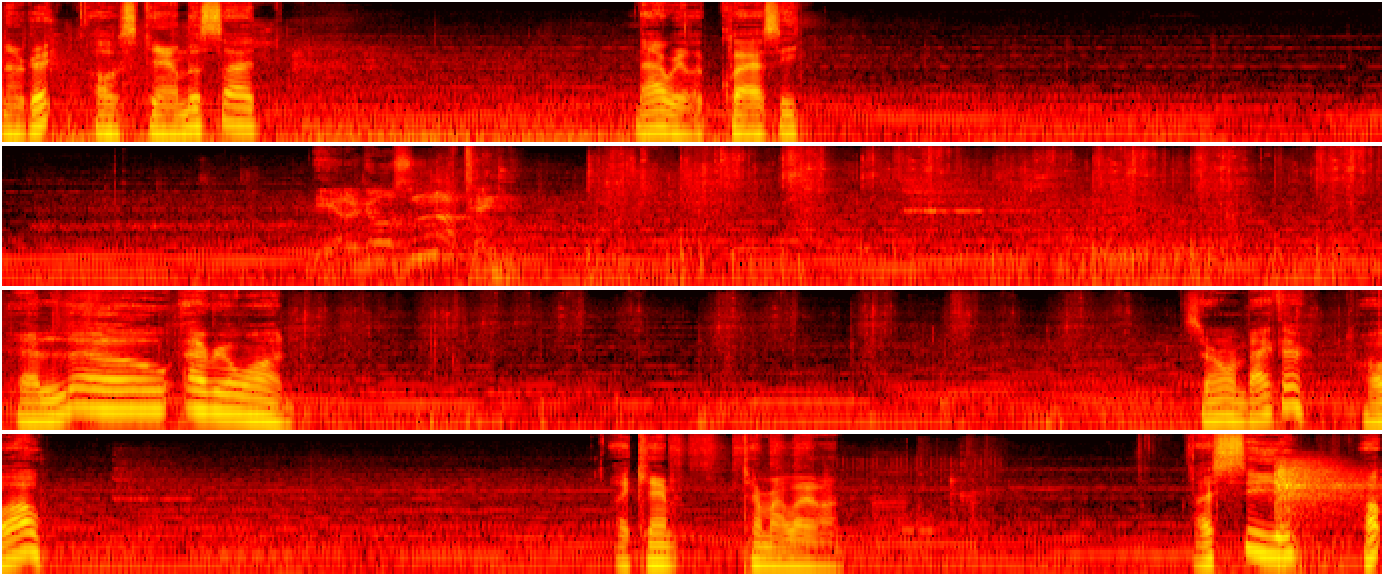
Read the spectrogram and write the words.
Okay, I'll stay on this side. Now we look classy. Hello, everyone. Is there anyone back there? Hello? I can't turn my light on. I see you. Oh,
